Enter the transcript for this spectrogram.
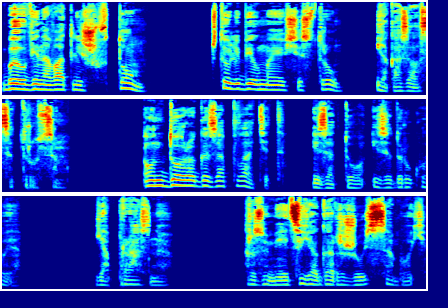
был виноват лишь в том, что любил мою сестру и оказался трусом. Он дорого заплатит и за то, и за другое. Я праздную. Разумеется, я горжусь собой.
